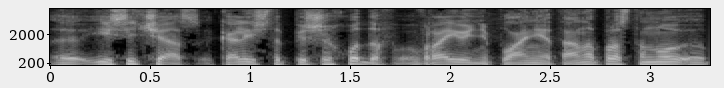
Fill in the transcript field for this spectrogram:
э, и сейчас количество пешеходов в районе планеты, оно просто, ну,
